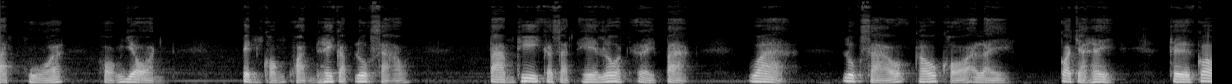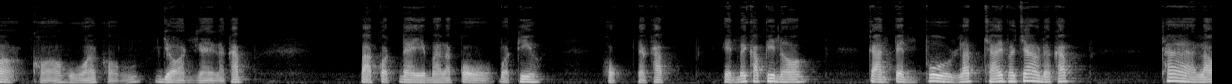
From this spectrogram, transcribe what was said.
ตัดหัวของยอน เป็นของขวัญให้กับลูกสาว ตามที่กษัตริย์เฮโรดเอ่ยปากว่า ลูกสาวเขาขออะไร ก็จะให้ เธอก็ขอหัวของยอนไงล่ะครับ ปรากฏในมาระโกบทที่ 6 นะครับ เห็นไหมครับพี่น้อง การเป็นผู้รับใช้พระเจ้านะครับ ถ้าเรา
